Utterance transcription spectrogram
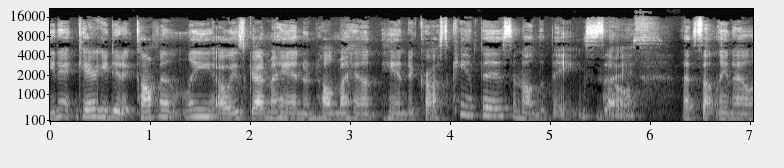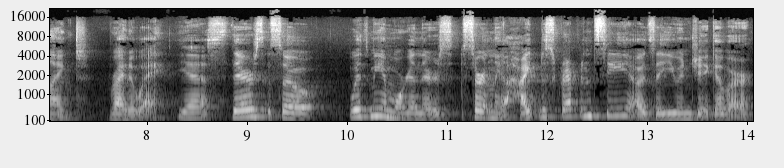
he didn't care. He did it confidently, always grabbed my hand and held my hand across campus and all the things. So nice. that's something I liked right away. Yes, there's so with me and Morgan, there's certainly a height discrepancy. I would say you and Jacob are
